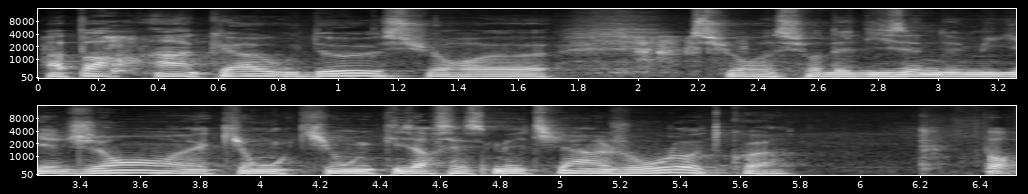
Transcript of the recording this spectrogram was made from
à part un cas ou deux sur, sur, sur des dizaines de milliers de gens qui ont, qui ont exercé ce métier un jour ou l'autre, quoi. Bon,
